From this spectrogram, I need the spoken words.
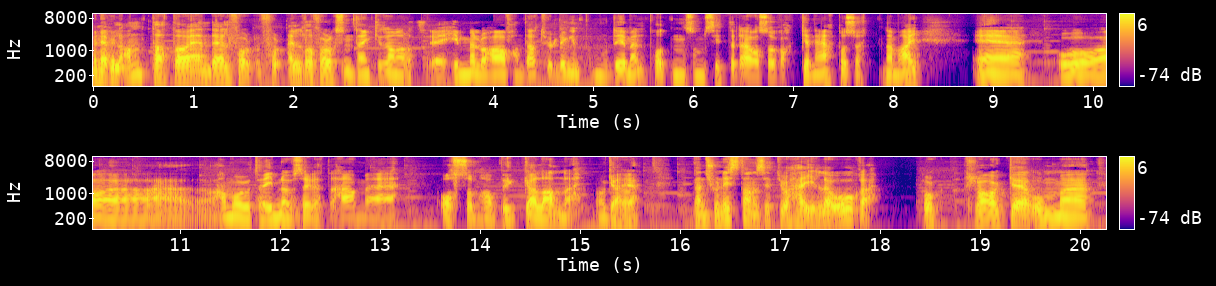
Men jeg vil anta at det er en del folk, for, eldre folk som tenker sånn at eh, himmel og hav, han der tullingen på Modige menn-podden som sitter der og så rakker ned på 17. mai. Eh, og eh, han må jo ta inn over seg dette her med oss som har bygga landet og greier. Pensjonistene sitter jo hele året og klager om eh,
